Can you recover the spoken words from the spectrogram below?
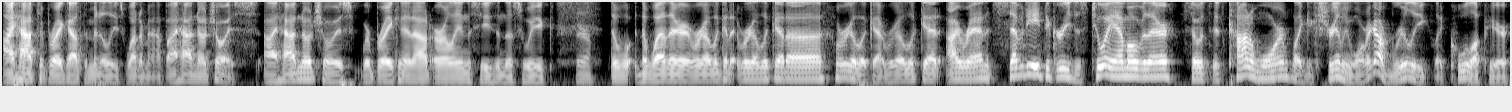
I have to break out the Middle East weather map. I had no choice. I had no choice. We're breaking it out early in the season this week. Fair. The the weather we're gonna look at. We're gonna look at uh. We're gonna look at. We're gonna look at Iran. It's 78 degrees. It's 2 a.m. over there, so it's it's kind of warm, like extremely warm. It got really like cool up here.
